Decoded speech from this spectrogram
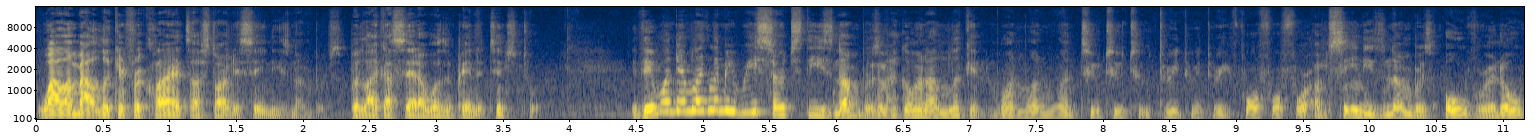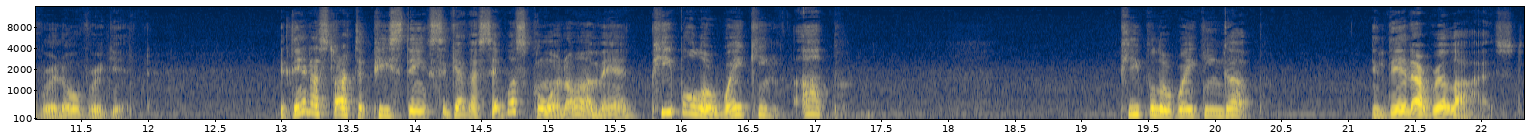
while I'm out looking for clients, I started seeing these numbers. But like I said, I wasn't paying attention to it. And then one day I'm like, let me research these numbers. And I go and I'm looking 111, 222, 333, 444. I'm seeing these numbers over and over and over again. And then I start to piece things together. I say, what's going on, man? People are waking up. People are waking up. And then I realized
